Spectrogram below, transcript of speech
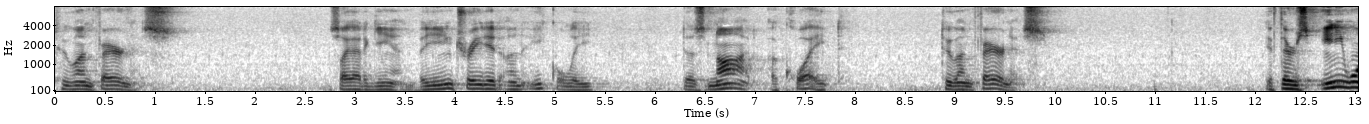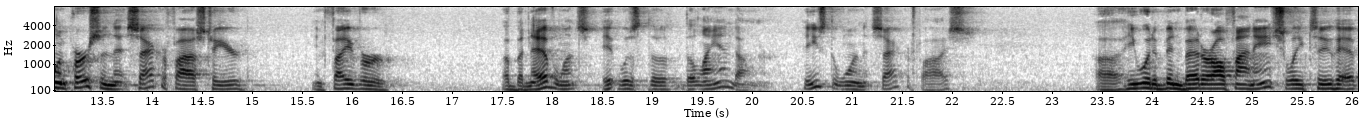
to unfairness say that again. Being treated unequally does not equate to unfairness. If there's any one person that sacrificed here in favor of benevolence, it was the, the landowner. He's the one that sacrificed. Uh, he would have been better off financially to have,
